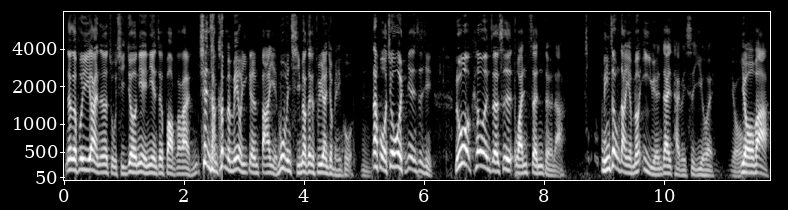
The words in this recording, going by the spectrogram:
那个复议案呢，主席就念一念这个报告案，现场根本没有一个人发言，莫名其妙这个复议案就没过。那我就问一件事情，如果柯文哲是玩真的啦，民众党有没有议员在台北市议会？有有吧？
